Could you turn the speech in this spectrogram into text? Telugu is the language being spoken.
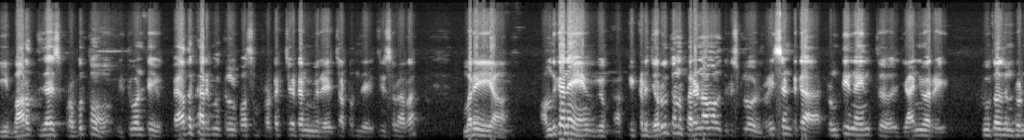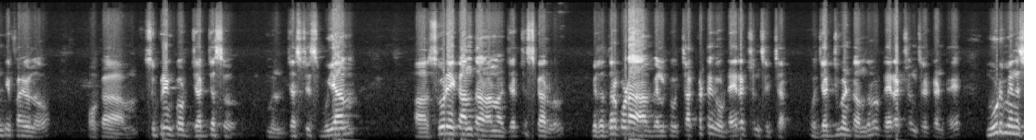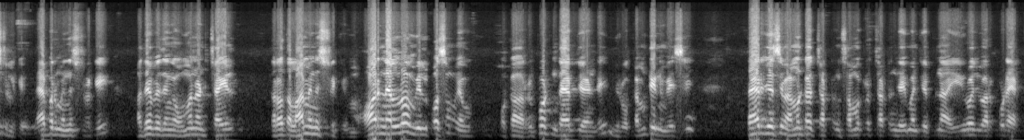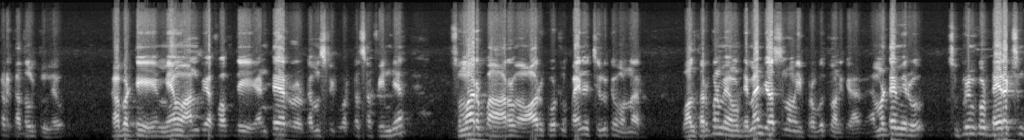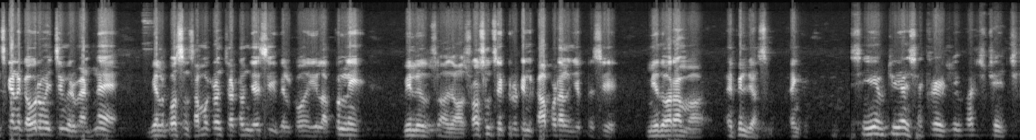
ఈ భారతదేశ ప్రభుత్వం ఇటువంటి పేద కార్మికుల కోసం ప్రొటెక్ట్ చేయడానికి మీరు ఏ చట్టం తీసుకురారా మరి అందుకనే ఇక్కడ జరుగుతున్న పరిణామాల దృష్టిలో రీసెంట్గా twenty ninth January two thousand twenty ఫైవ్లో ఒక Supreme Court judges Justice Bhuyan Suryakant అన్న జడ్జెస్ గారు వీళ్ళిద్దరు కూడా వీళ్ళకు చక్కటి డైరెక్షన్స్ ఇచ్చారు. ఓ జడ్జిమెంట్ అందులో డైరెక్షన్స్ ఏంటంటే మూడు మినిస్టర్లకి లేబర్ మినిస్టర్కి అదేవిధంగా ఉమెన్ అండ్ చైల్డ్ తర్వాత లా మినిస్టర్కి ఆరు నెలల్లో వీళ్ళ కోసం ఒక రిపోర్ట్ని తయారు చేయండి. మీరు ఒక కమిటీని వేసి తయారు చేసి వెంబట చట్టం సమగ్ర చట్టం చేయమని చెప్పినా ఈ రోజు వరకు కూడా ఎక్కడ కదలికలు లేవు. కాబట్టి మేము on behalf of the entire domestic workers of India సుమారు ఆరు కోట్ల పైన చిలుకే ఉన్నారు. వాళ్ళ తరపున మేము డిమాండ్ చేస్తున్నాం ఈ ప్రభుత్వానికి. వెంబటే మీరు సుప్రీంకోర్టు డైరెక్షన్స్ కైనా గౌరవం ఇచ్చి మీరు వెంటనే వీళ్ళ కోసం సమగ్రం చట్టం చేసి వీళ్ళ వీళ్ళ హక్కుల్ని వీళ్ళు సోషల్ సెక్యూరిటీని కాపాడాలని చెప్పేసి మీ ద్వారా అపీల్ చేస్తున్నాం. Thank you. CFTI Secretary for State.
